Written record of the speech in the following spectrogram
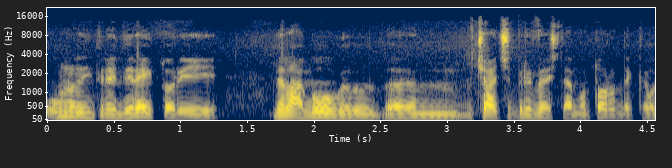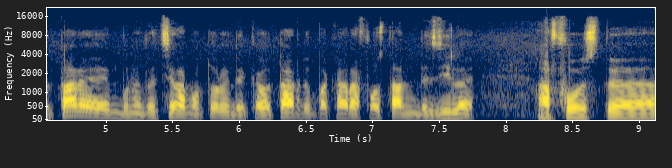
unul dintre directorii de la Google în ceea ce privește motorul de căutare, îmbunătățirea motorului de căutare, după care a fost ani de zile a fost uh,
